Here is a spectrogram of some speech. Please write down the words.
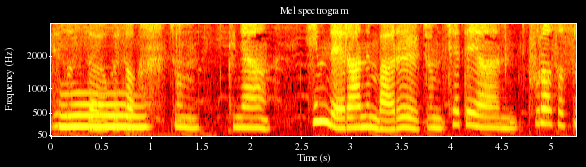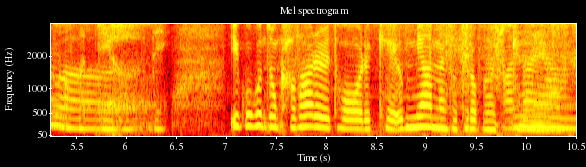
했었어요. 오. 그래서 좀 그냥 힘내라는 말을 좀 최대한 풀어서 쓴것 와. 같아요. 네. 이 곡은 좀 가사를 더 이렇게 음미하면서 들어보면 좋겠네요. 맞아요.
